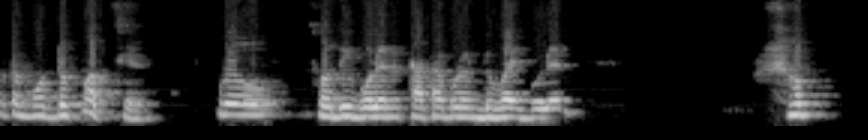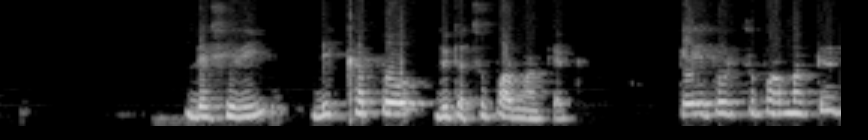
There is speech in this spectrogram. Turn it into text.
ওটা মধ্যপ্রাচ্যের, পুরো সৌদি বলেন, কাতার বলেন, দুবাই বলেন, সব দেশেরই বিখ্যাত দুইটা supermarket Carrefour supermarket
